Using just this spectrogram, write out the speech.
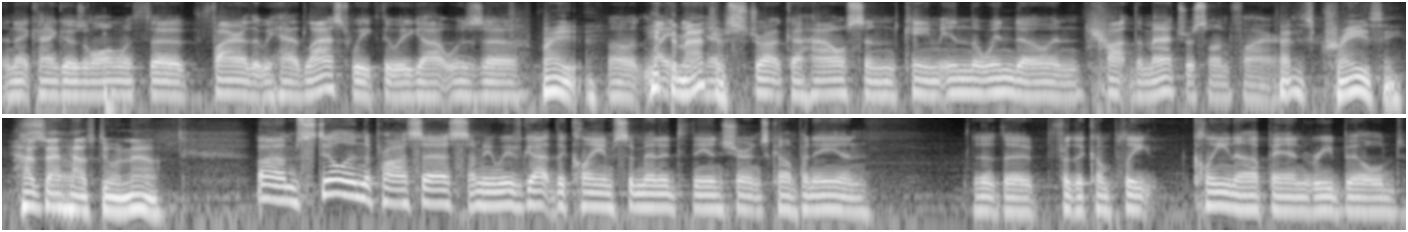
and that kind of goes along with the fire that we had last week that we got was uh, Right. uh, Hit the mattress. struck a house and came in the window and caught the mattress on fire. That is crazy. How's that house doing now? Um, still in the process. I mean, we've got the claim submitted to the insurance company and the, the for the complete cleanup and rebuild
